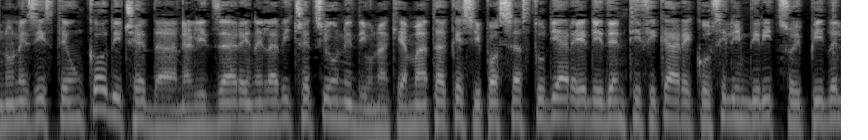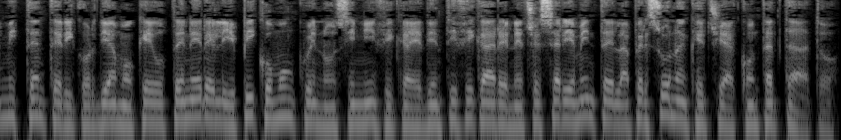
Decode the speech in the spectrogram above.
Non esiste un codice da analizzare nella ricezione di una chiamata che si possa studiare ed identificare così l'indirizzo IP del mittente. Ricordiamo che ottenere l'IP comunque non significa identificare necessariamente la persona che ci ha contattato,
